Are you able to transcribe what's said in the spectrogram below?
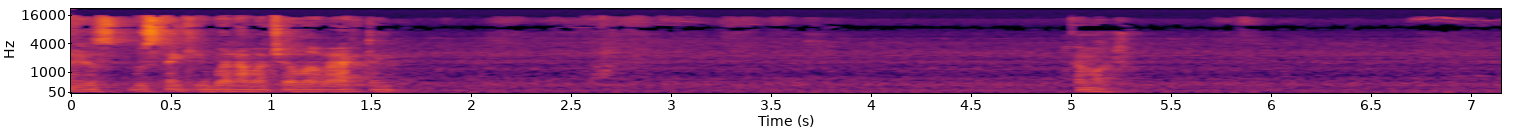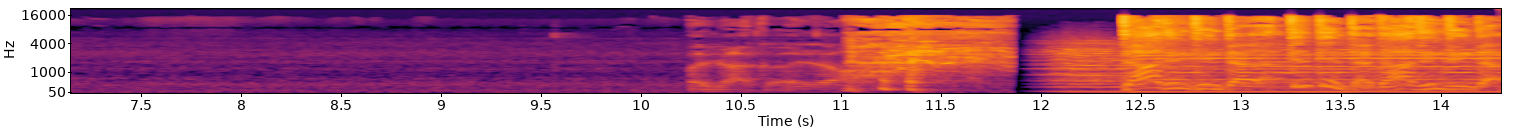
I just was thinking about how much I love acting. How much? Uh, uh, uh, da din din da, din din da da din din da,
